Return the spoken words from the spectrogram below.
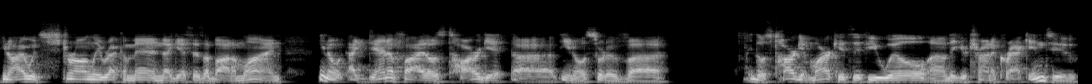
you know, I would strongly recommend, I guess, as a bottom line, you know, identify those target, uh, you know, sort of uh, those target markets, if you will, uh, that you're trying to crack into,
